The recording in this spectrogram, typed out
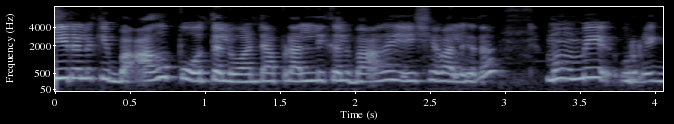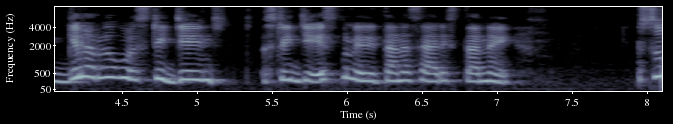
చీరలకి బాగా పోతలు అంటే అప్పుడు అల్లికలు బాగా చేసేవాళ్ళు కదా. మా మమ్మీ రెగ్యులర్గా స్టిచ్ చేయించి స్టిచ్ చేసుకునేది తన శారీస్ తనే. సో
